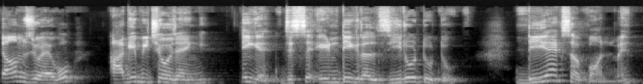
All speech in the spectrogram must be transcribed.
टर्म्स जो है वो आगे पीछे हो जाएँगी। ठीक है? जिससे integral zero to two d x upon में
